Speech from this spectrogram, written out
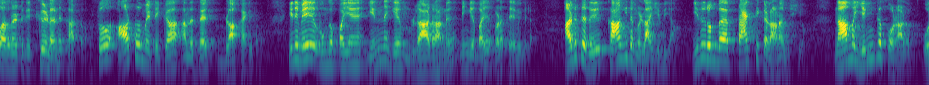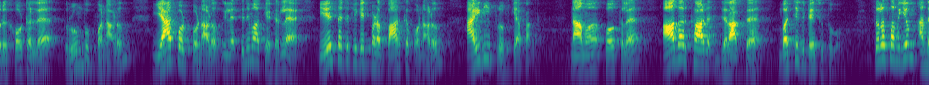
பதினெட்டுக்கு கீழேன்னு காட்டும். ஸோ ஆட்டோமேட்டிக்காக அந்த சைட் பிளாக் ஆகிடும். இனிமேல் உங்கள் பையன் என்ன கேம் விளையாடுறான்னு நீங்கள் பயப்பட தேவையில்லை. அடுத்தது காகிதமில்லா இந்தியா. இது ரொம்ப ப்ராக்டிக்கலான விஷயம். நாம் எங்கே போனாலும் ஒரு ஹோட்டலில் ரூம் புக் பண்ணாலும் ஏர்போர்ட் போனாலும் இல்லை சினிமா தியேட்டரில் ஏ சர்டிஃபிகேட் படம் பார்க்க போனாலும் ஐடி ப்ரூஃப் கேட்பாங்க. நாம் பர்ஸில் ஆதார் கார்டு ஜெராக்ஸை வச்சுக்கிட்டே சுற்றுவோம் சில சமயம் அந்த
